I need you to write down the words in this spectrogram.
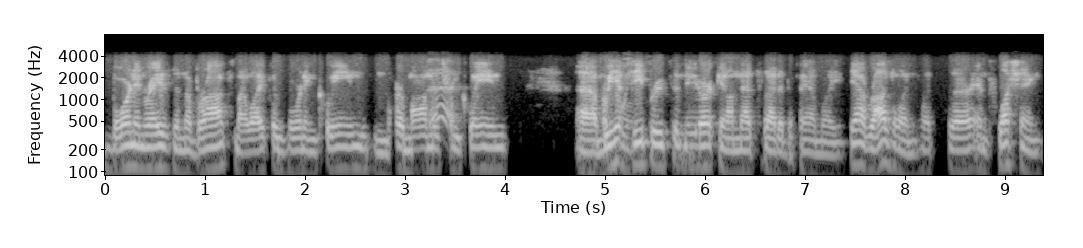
born and raised in the Bronx. My wife was born in Queens, and her mom yeah. is from Queens. Um, we have deep roots in New York and on that side of the family. Yeah, Rosslyn, that's uh, in Flushing.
